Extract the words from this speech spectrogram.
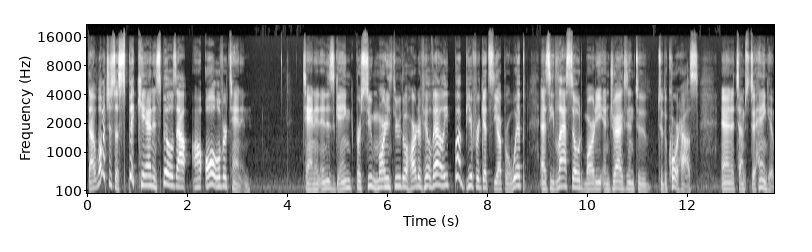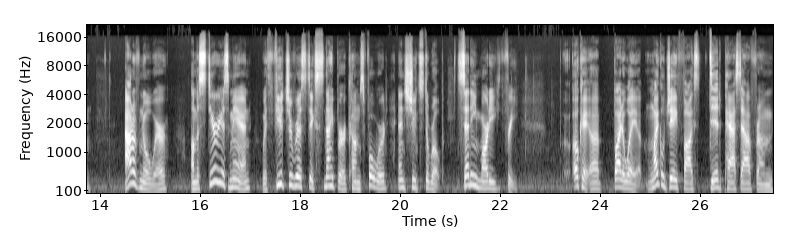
that launches a spit can and spills out all over Tannen. Tannen and his gang pursue Marty through the heart of Hill Valley, but Buford gets the upper whip as he lassoed Marty and drags him to, to the courthouse and attempts to hang him. Out of nowhere, a mysterious man with futuristic sniper comes forward and shoots the rope, setting Marty free. Okay, uh, by the way, uh, Michael J. Fox did pass out from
